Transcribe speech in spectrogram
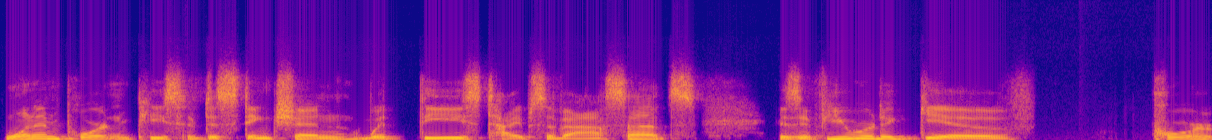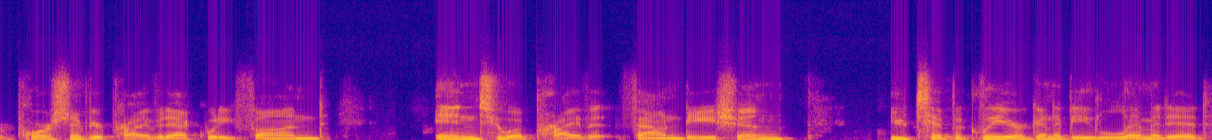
One important piece of distinction with these types of assets is if you were to give por- portion of your private equity fund into a private foundation, you typically are going to be limited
